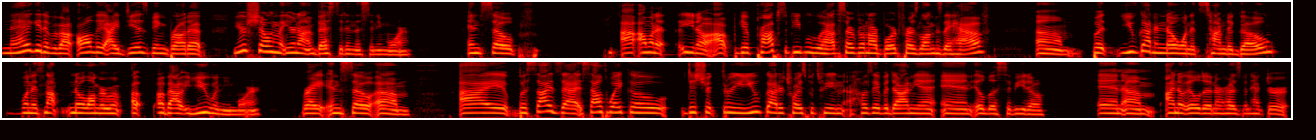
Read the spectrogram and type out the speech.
negative about all the ideas being brought up you're showing that you're not invested in this anymore and so i, I want to you know i give props to people who have served on our board for as long as they have um, but you've got to know when it's time to go when it's not no longer about you anymore right and so um, I besides that, South Waco District Three, you've got a choice between Jose Vidaña and Ilda Sabido. And um, I know Ilda and her husband Hector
